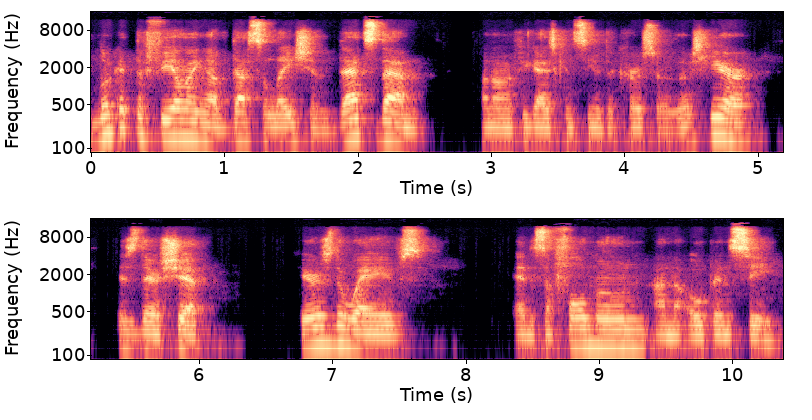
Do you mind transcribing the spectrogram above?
look at the feeling of desolation. That's them. I don't know if you guys can see the cursor. There's here is their ship. Here's the waves, and it's a full moon on the open sea.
